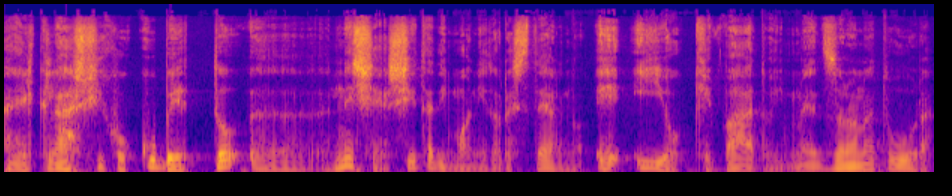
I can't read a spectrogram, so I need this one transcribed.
è il classico cubetto eh, necessita di monitor esterno e io che vado in mezzo alla natura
